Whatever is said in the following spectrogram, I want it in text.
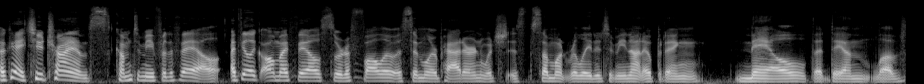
Okay, two triumphs. Come to me for the fail. I feel like all my fails sort of follow a similar pattern, which is somewhat related to me not opening mail that Dan loves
